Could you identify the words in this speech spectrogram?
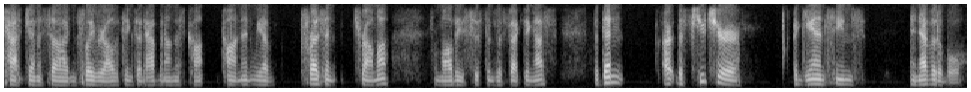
past genocide and slavery all the things that happen on this co- continent. We have present trauma from all these systems affecting us. But then our, the future again seems inevitable.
